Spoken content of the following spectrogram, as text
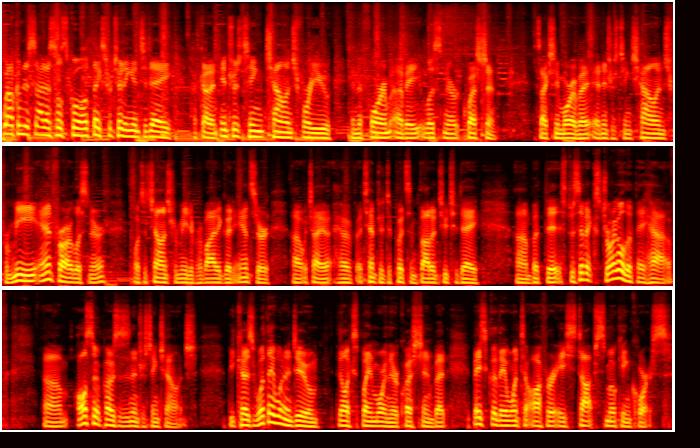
Welcome to Side Hustle School. Thanks for tuning in today. I've got an interesting challenge for you in the form of a listener question. It's actually more of a, an interesting challenge for me and for our listener. Well, it's a challenge for me to provide a good answer, uh, which I have attempted to put some thought into today. Um, but the specific struggle that they have um, also poses an interesting challenge because what they want to do, they'll explain more in their question, but basically they want to offer a stop smoking course.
